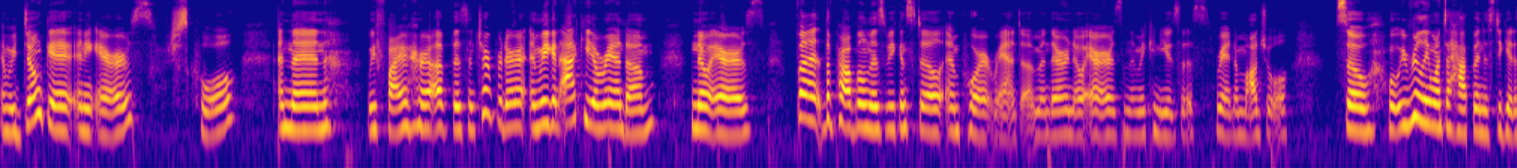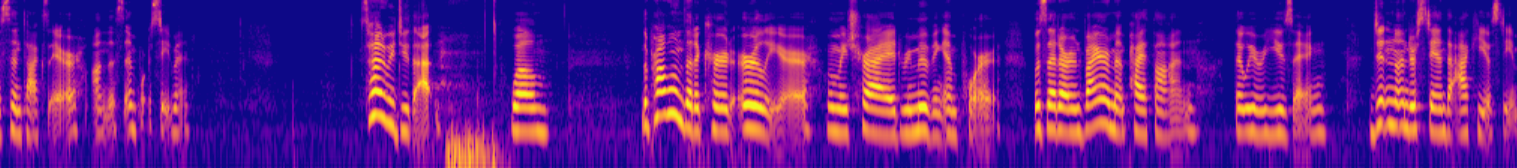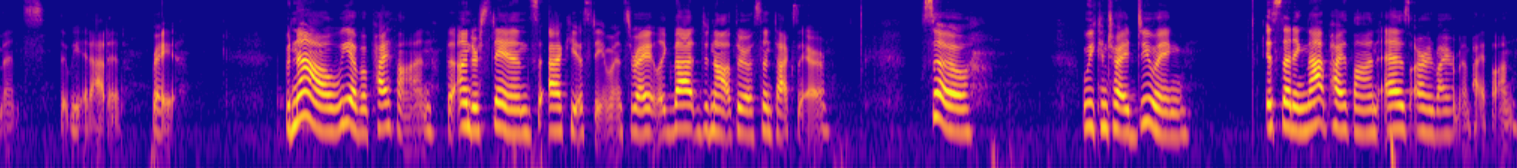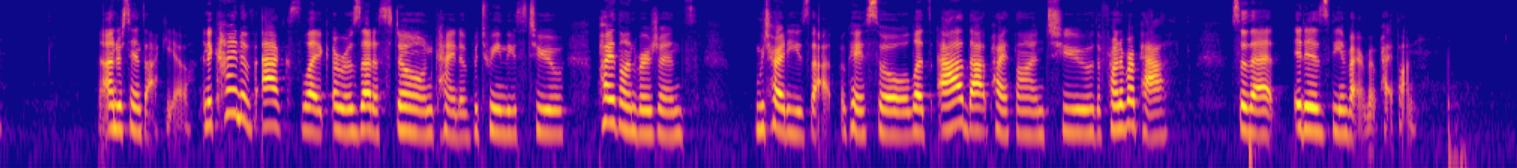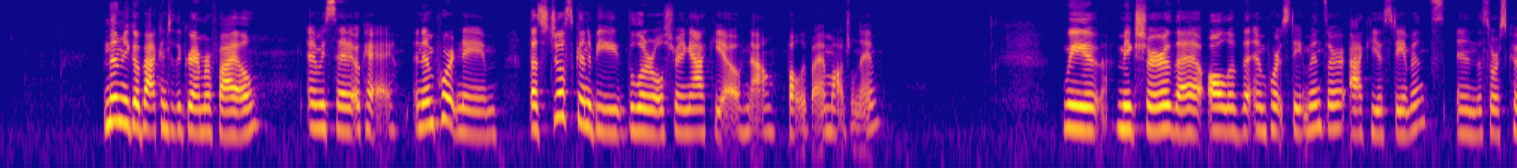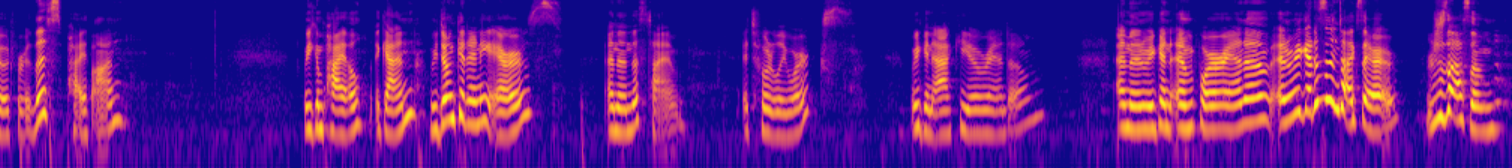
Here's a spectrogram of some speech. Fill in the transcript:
and we don't get any errors, which is cool. And then we fire up this interpreter, and we can Accio random, no errors. But the problem is we can still import random, and there are no errors, and then we can use this random module. So what we really want to happen is to get a syntax error on this import statement. So how do we do that? Well, the problem that occurred earlier when we tried removing import was that our environment Python that we were using didn't understand the Accio statements that we had added, right? But now we have a Python that understands Accio statements, right? Like that did not throw a syntax error. So we can try doing is setting that Python as our environment Python that understands Accio. And it kind of acts like a Rosetta Stone kind of between these two Python versions. We try to use that. Okay, so let's add that Python to the front of our path so that it is the environment Python. And then we go back into the grammar file and we say, okay, an import name, that's just going to be the literal string Accio now, followed by a module name. We make sure that all of the import statements are Accio statements in the source code for this Python. We compile again. We don't get any errors. And then this time, it totally works. We can Accio random. And then we can import random, and we get a syntax error, which is awesome.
